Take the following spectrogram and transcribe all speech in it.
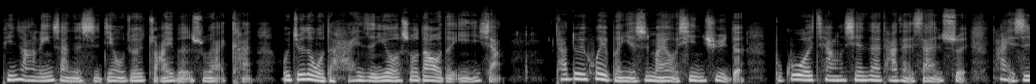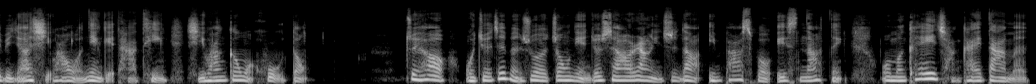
平常零散的时间，我就会抓一本书来看。我觉得我的孩子也有受到我的影响，他对绘本也是蛮有兴趣的。不过像现在他才三岁，他也是比较喜欢我念给他听，喜欢跟我互动。最后，我觉得这本书的重点就是要让你知道，impossible is nothing。我们可以敞开大门，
